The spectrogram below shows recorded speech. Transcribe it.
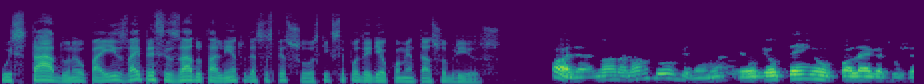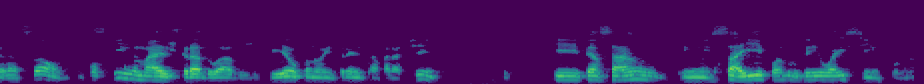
o Estado, né, o país, vai precisar do talento dessas pessoas. O que, que você poderia comentar sobre isso? Olha, não há a menor dúvida. Né? Eu, eu, tenho colegas de geração um pouquinho mais graduados do que eu quando eu entrei em Itamaraty, que pensaram em sair quando veio o AI-5. Né?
